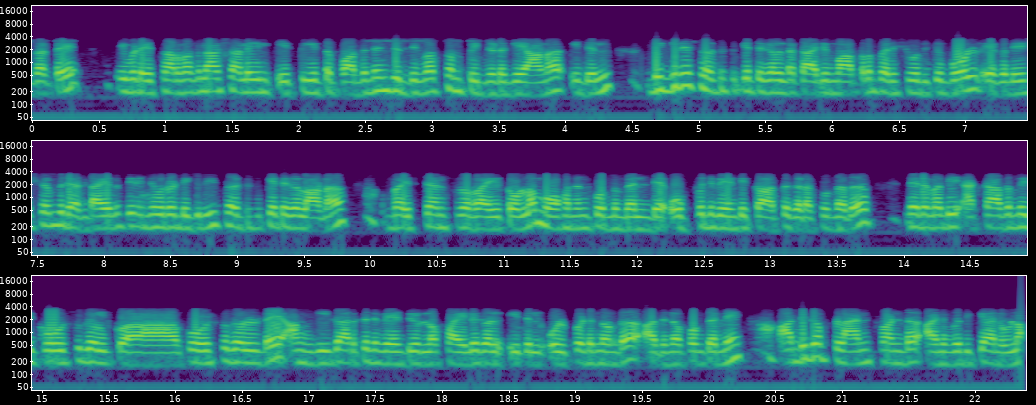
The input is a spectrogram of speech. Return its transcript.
ആകട്ടെ ഇവിടെ സർവകലാശാലയിൽ എത്തിയിട്ട് പതിനഞ്ച് ദിവസം പിന്നിടുകയാണ്. ഇതിൽ ഡിഗ്രി സർട്ടിഫിക്കറ്റുകളുടെ കാര്യം മാത്രം പരിശോധിക്കുമ്പോൾ ഏകദേശം രണ്ടായിരത്തി അഞ്ഞൂറ് ഡിഗ്രി സർട്ടിഫിക്കറ്റുകളാണ് വൈസ് ചാൻസലറായിട്ടുള്ള മോഹനൻ കുന്നുമലിന്റെ ഒപ്പിന് വേണ്ടി കാത്തു കിടക്കുന്നത്. നിരവധി അക്കാദമിക് കോഴ്സുകൾ കോഴ്സുകളുടെ അംഗീകാരത്തിന് വേണ്ടിയുള്ള ഫയലുകൾ ഇതിൽ ഉൾപ്പെടുന്നുണ്ട്. അതിനൊപ്പം തന്നെ അധിക പ്ലാൻ ഫണ്ട് അനുവദിക്കാനുള്ള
